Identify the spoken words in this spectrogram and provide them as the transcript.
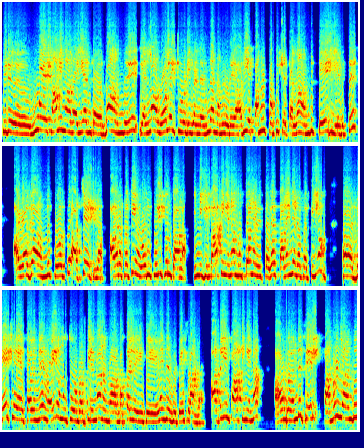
திரு உ ஏ சாமிநாத ஐயன்றவர் தான் வந்து எல்லா ஓலைச்சுவடிகள்ல இருந்து நம்மளுடைய அரிய தமிழ் பொக்கிஷத்தெல்லாம் வந்து தேடி எடுத்து அழகா வந்து கோர்த்து அச்சிட்டுறார் அவரை பத்தி ஒரு குறிப்பும் காணும். இன்னைக்கு பாத்தீங்கன்னா முத்தமிழ் வித்தகர் கலைஞரை பத்தியும் ஆஹ், தேசிய கவிஞர் வைரமுத்துவம் பத்தியும் தான் நம்ம மக்கள் இளைஞர்கள் பேசுறாங்க. அதுலயும் பாத்தீங்கன்னா அவங்க வந்து சரி தமிழ்ல வந்து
